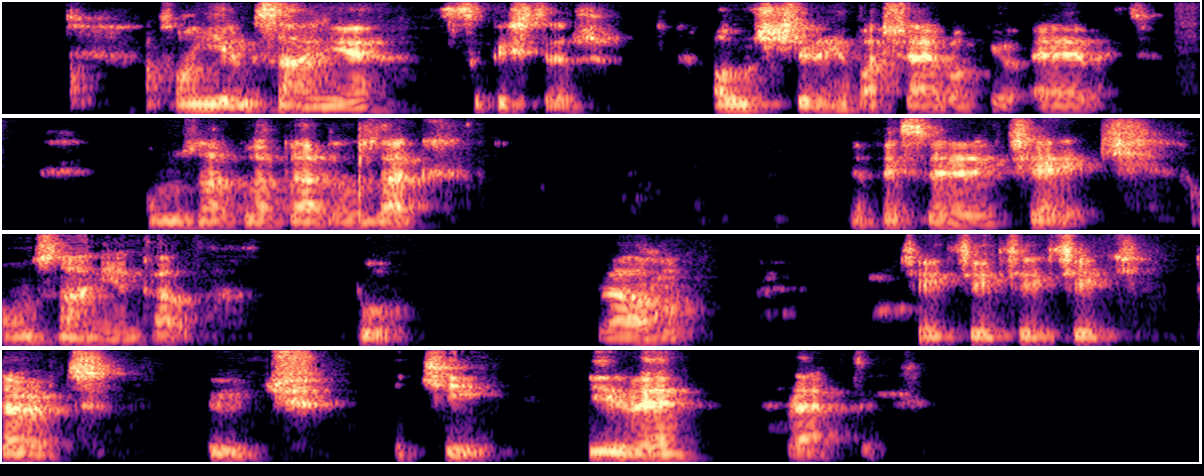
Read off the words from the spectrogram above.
Son 20 saniye. Sıkıştır. Avuç içleri hep aşağıya bakıyor. Evet. Omuzlar kulaklardan uzak. Nefes vererek çek. 10 saniyen kaldı. Bu. Bravo. Çek, çek, çek, çek. 4, 3, 2, 1 ve bıraktık.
